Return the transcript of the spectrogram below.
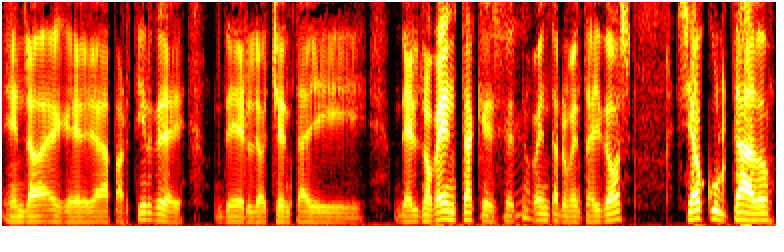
en la, eh, a partir de, del 80 y del 90, que es el 90-92, se ha ocultado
